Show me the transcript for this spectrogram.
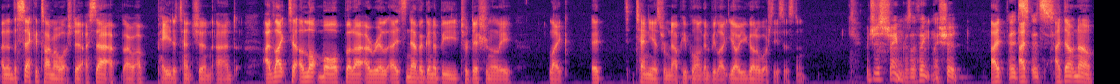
And then the second time I watched it, I sat, I, I paid attention, and I liked it a lot more. But I, I real it's never going to be traditionally like it. Ten years from now, people aren't going to be like, "Yo, you got to watch The Assistant." Which is a shame because I think they should. I It's I, it's. I don't know.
